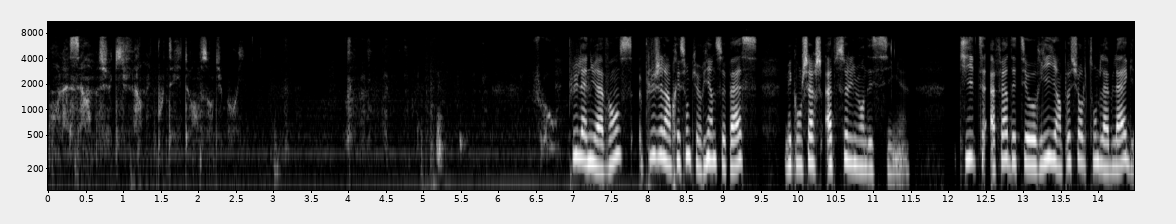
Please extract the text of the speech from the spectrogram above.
Bon là c'est un monsieur qui ferme une bouteille d'eau en faisant du bruit. Plus la nuit avance, plus j'ai l'impression que rien ne se passe, mais qu'on cherche absolument des signes. Quitte à faire des théories un peu sur le ton de la blague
